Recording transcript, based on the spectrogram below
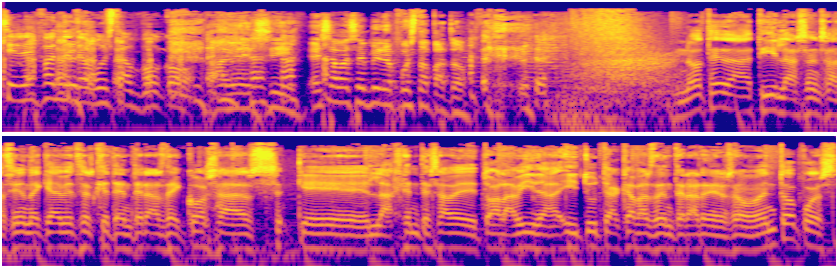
si en el fondo te gusta un poco. A ver, sí, esa va a ser mi respuesta, Pato. ¿No te da a ti la sensación de que hay veces que te enteras de cosas que la gente sabe de toda la vida y tú te acabas de enterar en ese momento? Pues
